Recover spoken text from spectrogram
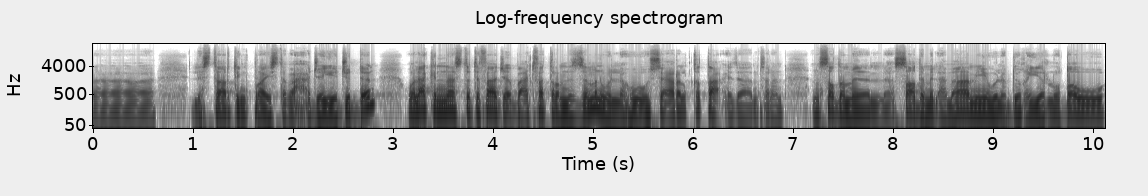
آه، ال starting price تبعها جيد جدا ولكن الناس تتفاجأ بعد فترة من الزمن ولا هو سعر القطع. إذا مثلا انصدم الصادم الأمامي ولا بده يغير له ضوء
